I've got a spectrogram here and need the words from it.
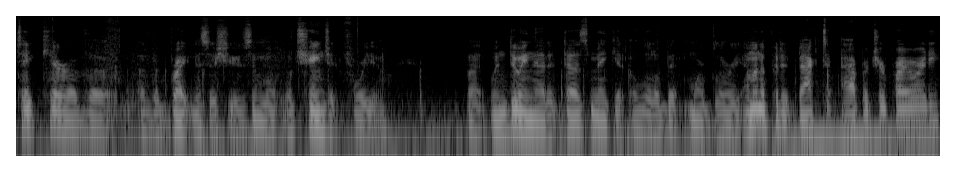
take care of the of the brightness issues and will will change it for you. But when doing that, it does make it a little bit more blurry. I'm going to put it back to aperture priority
